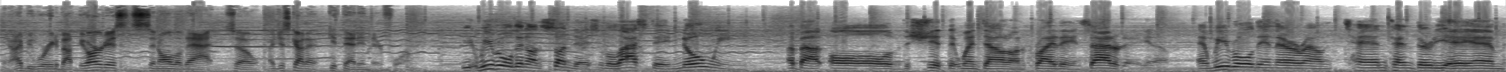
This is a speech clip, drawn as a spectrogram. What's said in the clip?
You know, I'd be worried about the artists and all of that. So I just got to get that in there for them. We rolled in on Sunday, so the last day, knowing about all of the shit that went down on Friday and Saturday, you know. And we rolled in there around 10, 10.30 a.m.,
